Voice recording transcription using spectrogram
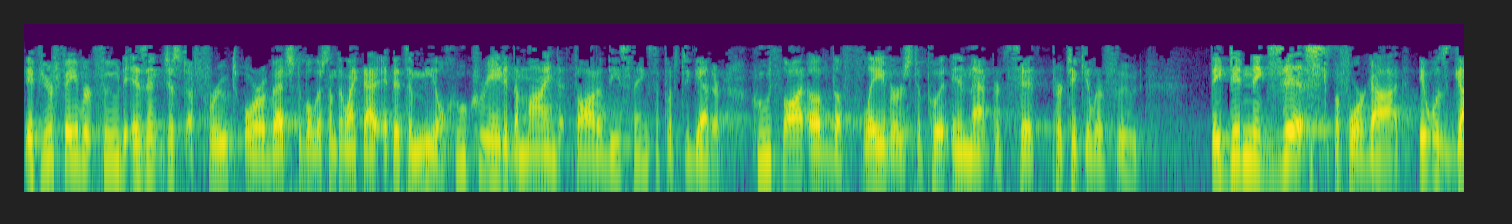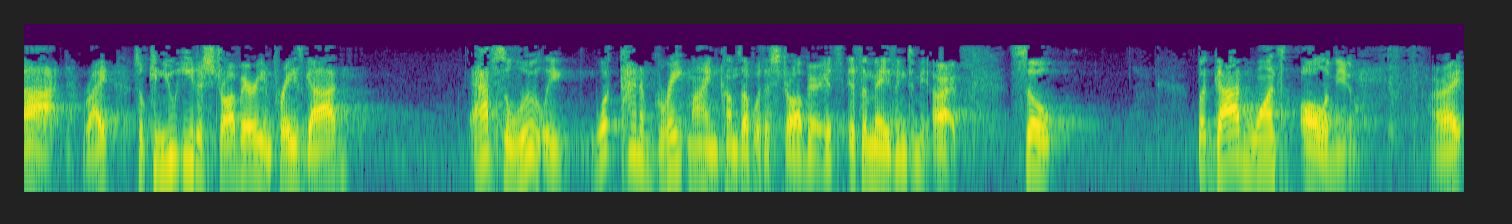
If your favorite food isn't just a fruit or a vegetable or something like that, if it's a meal, who created the mind that thought of these things to put together? Who thought of the flavors to put in that particular food? They didn't exist before God. It was God, right? So can you eat a strawberry and praise God? Absolutely. What kind of great mind comes up with a strawberry? It's, it's amazing to me. All right. So but God wants all of you. All right?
